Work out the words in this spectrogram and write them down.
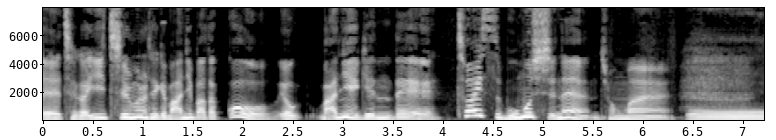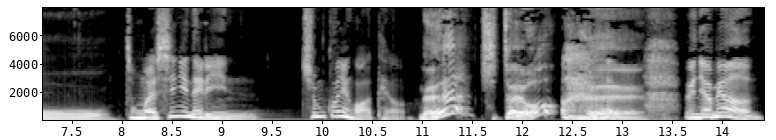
예, 제가 이 질문을 되게 많이 받았고, 여, 많이 얘기했는데, 트와이스 모모 씨는 정말, 오. 정말 신이 내린 춤꾼인 것 같아요. 네? 진짜요? 네. 왜냐면,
